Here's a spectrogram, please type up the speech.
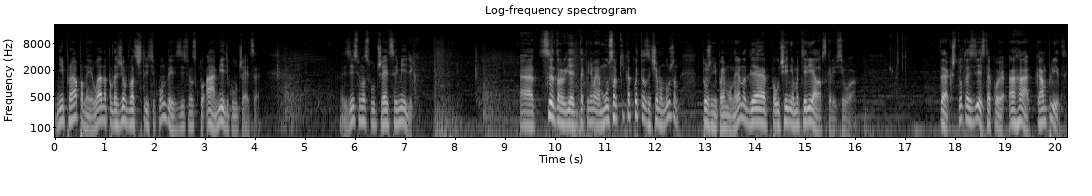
не пропанные Ладно, подождем 24 секунды. Здесь у нас кто? А, медик улучшается. Здесь у нас улучшается медик. А, Центр, я так понимаю, мусорки какой-то? Зачем он нужен? Тоже не пойму. Наверное, для получения материалов, скорее всего. Так, что-то здесь такое. Ага, комплит.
